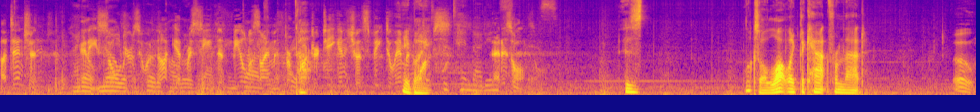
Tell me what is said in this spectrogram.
Attention. I don't Any know soldiers who have not yet received the field assignment from prison. Dr. Tegan should speak to him Hey, at buddy. once. Pretend I didn't That is all. Is looks a lot like the cat from that Oh,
